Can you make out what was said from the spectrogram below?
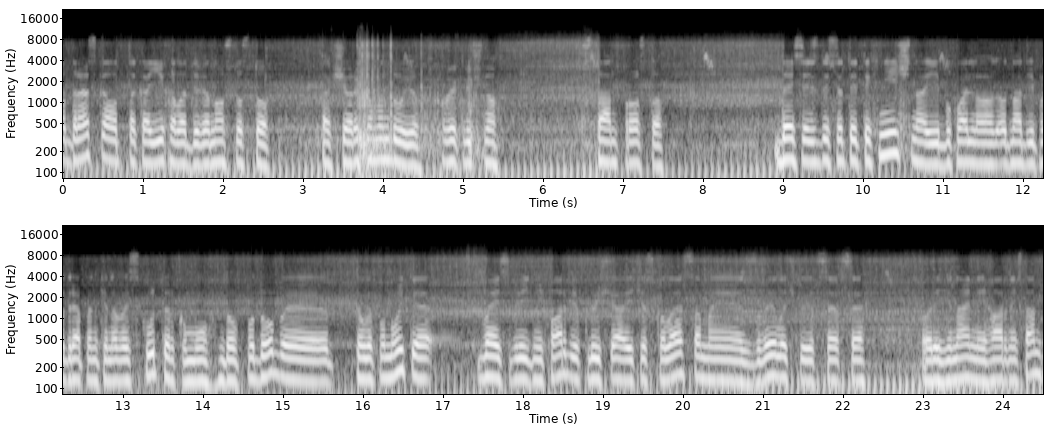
одреска от така їхала 90-100. Так що рекомендую виключно стан просто 10 з 10 технічно і буквально одна-дві подряпинки на весь скутер. Кому до вподоби, телефонуйте весь в рідній фарбі, включаючи з колесами, з вилочкою, все-все. Оригінальний гарний стан,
